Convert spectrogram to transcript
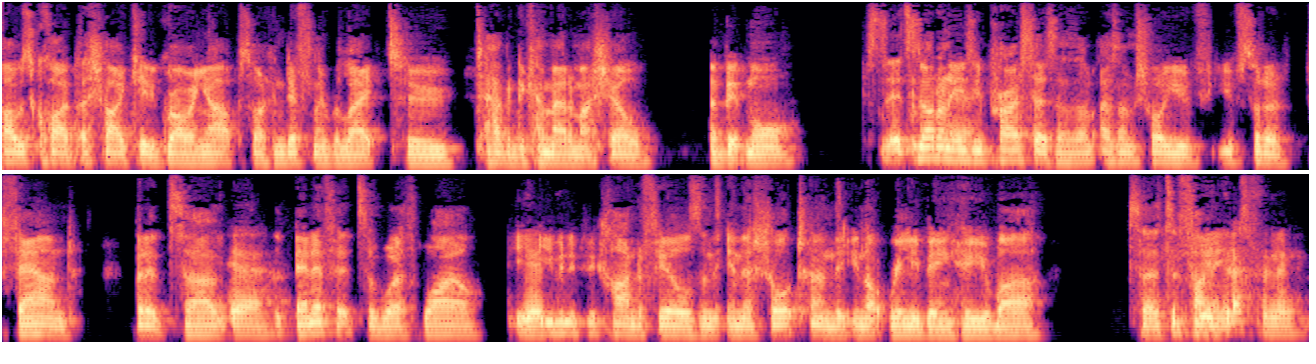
I was quite a shy kid growing up, so I can definitely relate to, to having to come out of my shell a bit more it's not an easy process, as I'm, as I'm, sure you've you've sort of found, but it's uh, yeah. the benefits are worthwhile, yeah. even if it kind of feels in, in the short term that you're not really being who you are. So it's a funny, yeah, definitely.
